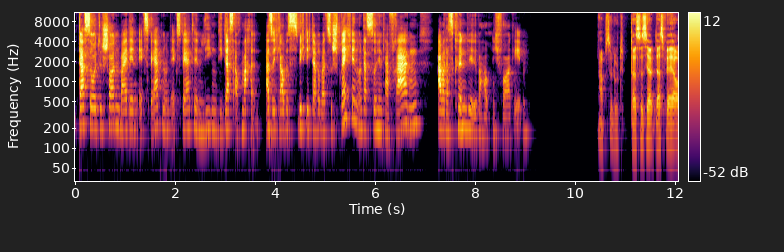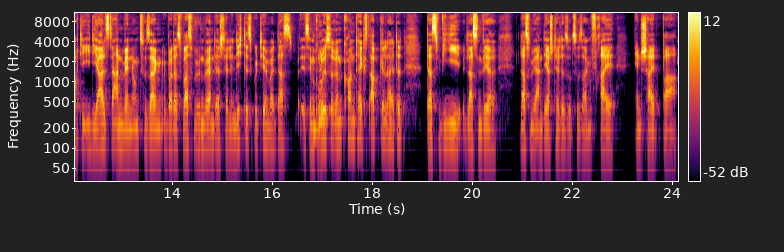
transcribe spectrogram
das sollte schon bei den Experten und Expertinnen liegen, die das auch machen. Also ich glaube, es ist wichtig, darüber zu sprechen und das zu hinterfragen, aber das können wir überhaupt nicht vorgeben. Absolut. Das ist ja, das wäre ja auch die idealste Anwendung, zu sagen, über das Was würden wir an der Stelle nicht diskutieren, weil das ist im mhm. größeren Kontext abgeleitet. Das Wie lassen wir, lassen wir an der Stelle sozusagen frei entscheidbar,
